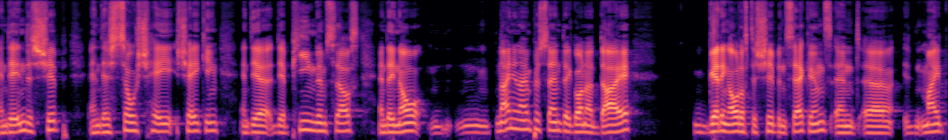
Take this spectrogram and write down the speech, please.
And they're in this ship and they're so sh- shaking and they're they're peeing themselves and they know 99% they're gonna die getting out of the ship in seconds and uh, it might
